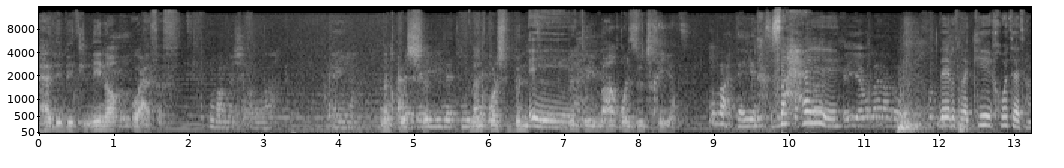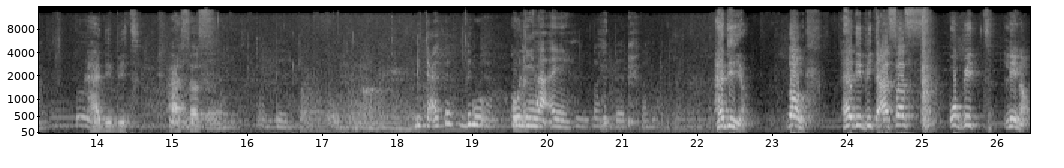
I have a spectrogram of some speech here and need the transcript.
هذه بيت لينا وعفاف. ما شاء الله. هايله ما نقولش. ما نقولش بنت إيه. بنت ويما نقول زوج خيات والله حتى هي صح. إيه. هي والله العظيم. دايرتنا كي خواتاتها. هذه بيت عفاف. بنت عفاف بنتها. ولينا إيه. الله يبارك الله يبارك. هذه هي. دونك هذه بيت عفاف وبيت لينا.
